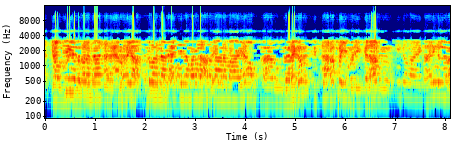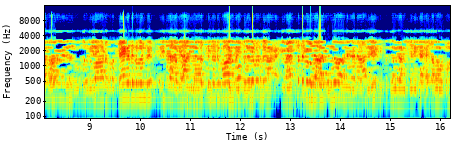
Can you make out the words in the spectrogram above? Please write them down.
ഹജ്ജ് എന്ന് പറഞ്ഞാൽ അത് അറഫയാണ്. എന്ന് പറഞ്ഞാൽ ഹജ്ജിന്റെ മർമ്മപ്രധാനമായ ഘടകം അറഫയിൽ വിളിക്കലാണ് ായ കാര്യങ്ങളിൽ ഒരുപാട് പ്രത്യേകതകളുണ്ട്. യുദ്ധത്തിൽ ഒരുപാട് സാക്ഷരതകളുണ്ട് എന്ന് പറഞ്ഞാൽ ശരിക്കും ഹജ്ജും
